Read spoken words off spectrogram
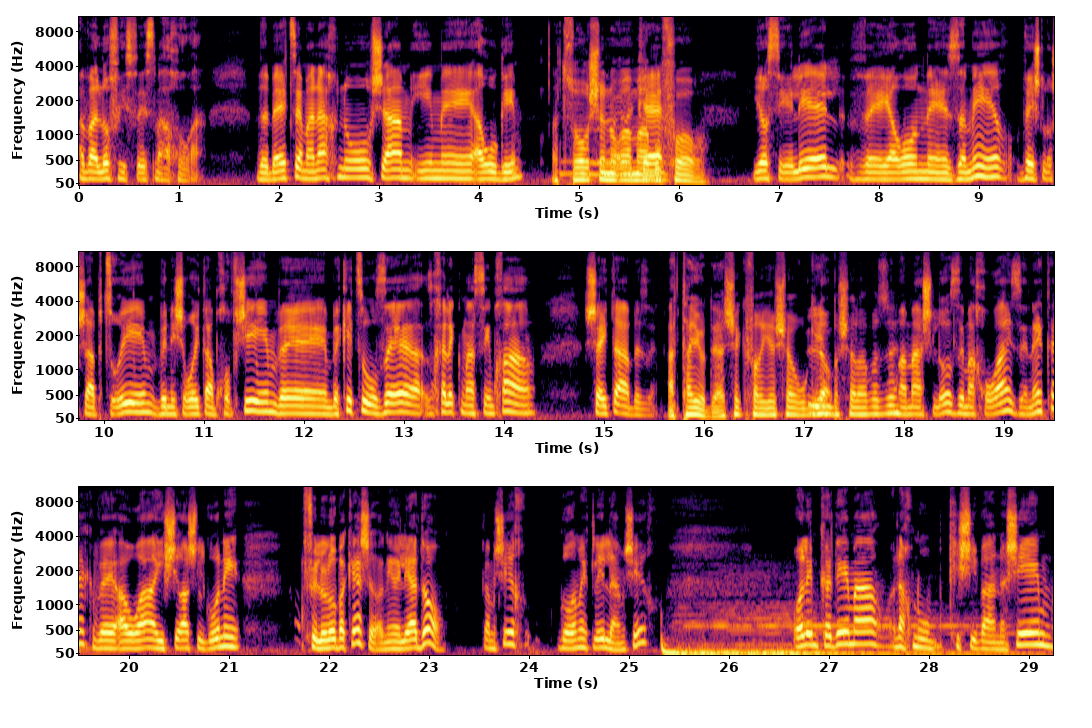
אבל לא פספס מאחורה. ובעצם אנחנו שם עם אה, הרוגים, הצרור שנורא כן. מהבופור. יוסי אליאל וירון אה, זמיר, ושלושה פצועים, ונשארו איתם חופשיים, ובקיצור, זה, זה חלק מהשמחה שהייתה בזה. אתה יודע שכבר יש הרוגים לא. בשלב הזה? ממש לא, זה מאחוריי, זה נתק, וההוראה הישירה של גוני, אפילו לא בקשר, אני לידו. תמשיך, גורמת לי להמשיך. עולים קדימה, אנחנו כשבעה אנשים,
